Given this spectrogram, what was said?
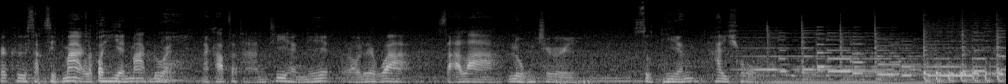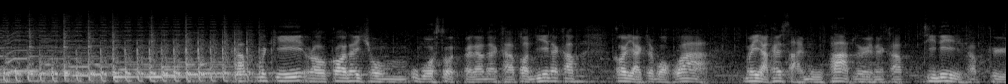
ก็คือศักดิ์สิทธิ์มากแล้วก็เฮียนมากด้วยอ๋อนะครับ สถานที่แห่งนี้เราเรียกว่าศาลาลงเชย สุดเฮียนให้โชค ครับเมื่อกี้เราก็ได้ชมอุโบสถไปแล้วนะครับ ตอนนี้นะครับก็อยากจะบอกว่าไม่อยากให้สายหมูพลาดเลยนะครับ ที่นี่ครับคือ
